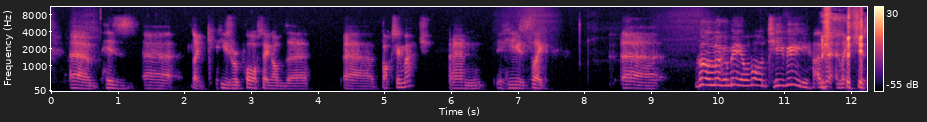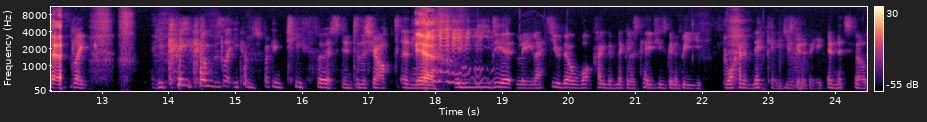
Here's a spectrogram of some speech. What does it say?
um, his uh, like he's reporting on the uh, boxing match, and he's like, uh, "Look, look at me, I'm on TV," and then, like, just, Yeah. like he, he comes like he comes fucking teeth first into the shot and Yeah. immediately lets you know what kind of Nicolas Cage he's going to be, what kind of Nick Cage he's going to be in this film.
